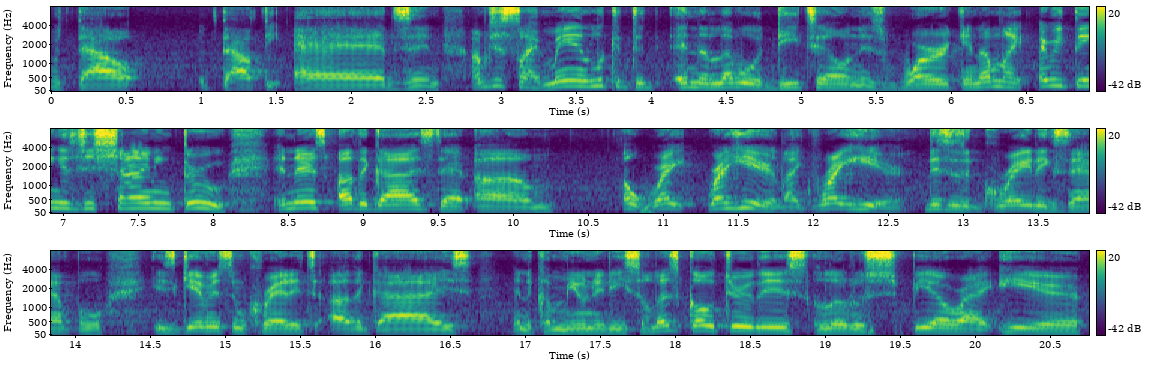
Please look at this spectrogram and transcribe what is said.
without without the ads. And I'm just like man look at the in the level of detail in his work. And I'm like everything is just shining through. And there's other guys that um oh right right here like right here. This is a great example. He's giving some credit to other guys in the community. So let's go through this little spiel right here.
